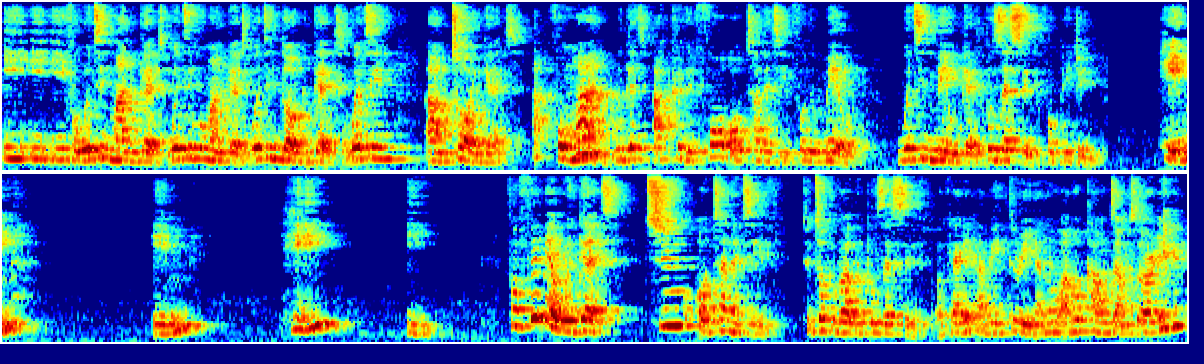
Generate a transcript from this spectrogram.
E, E, E for wetin man get, wetin woman get, wetin dog get, wetin um, toy get, for man, we get actually four alternatives for the male. Wetin male get, possessive for pidgin. Him, him, he, e. For female, we get two alternatives to talk about the possessive, okay? I mean three. I know I know count I'm sorry.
